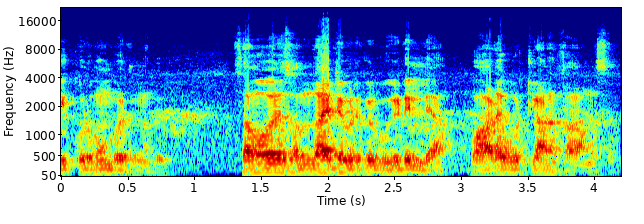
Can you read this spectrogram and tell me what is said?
ഈ കുടുംബം വരുന്നത്. സമൂഹത്തിൽ സ്വന്തമായിട്ട് ഇവർക്ക് വീടില്ല. വാടക വീട്ടിലാണ് താമസം.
